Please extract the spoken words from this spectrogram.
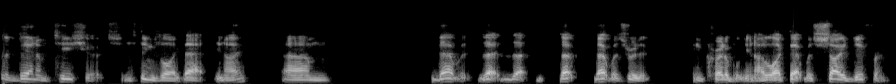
the denim T-shirts and things like that. You know, um, that was that that that that was really incredible. You know, like that was so different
